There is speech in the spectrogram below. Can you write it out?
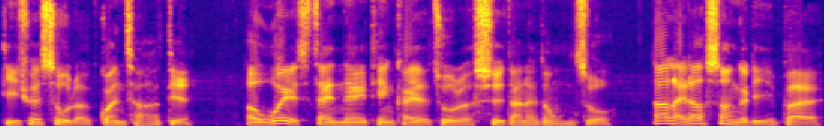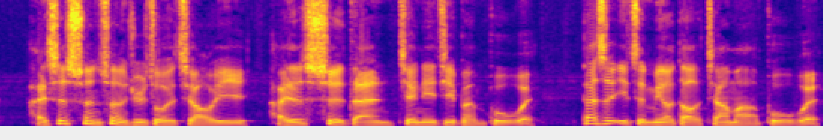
的确是我的观察点，而我也是在那一天开始做了试单的动作。那来到上个礼拜，还是顺顺的去做交易，还是试单建立基本部位。但是一直没有到加码部位，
